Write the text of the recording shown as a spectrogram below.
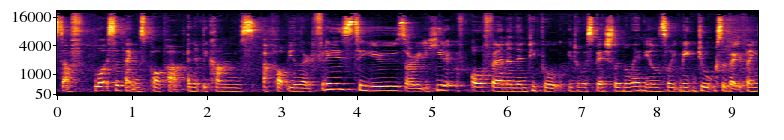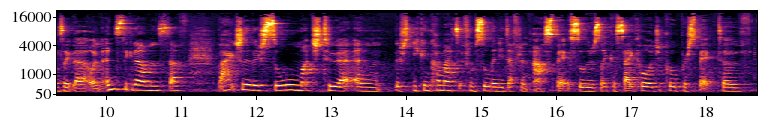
stuff, lots of things pop up and it becomes a popular phrase to use, or you hear it often, and then people, you know, especially millennials, like make jokes about things like that on Instagram and stuff. But actually, there's so much to it, and there's you can come at it from so many different aspects. So there's like a psychological perspective,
